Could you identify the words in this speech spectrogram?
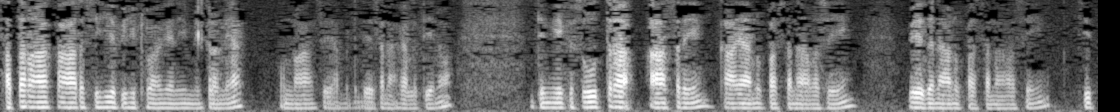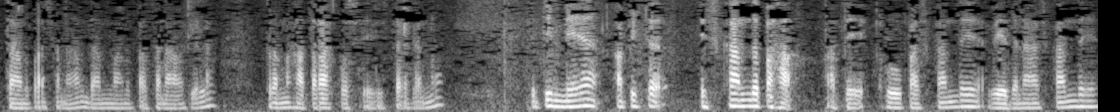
සතර ආකාර සිහිය පිහිටුවා ගැනීමේ ක්‍රමයක් උන්වහන්සේ අපිට දේශනා කරලා තියෙනවා. ඉතින් මේක සූත්‍ර ආශ්‍රයෙන් කායානුපස්සනාව වශයෙන් වේදනානුපස්සනාව වශයෙන් චිත්තානුපස්සනාව ධම්මානුපස්සනාව කියලා ක්‍රම හතරක් ඔස්සේ විස්තර කරනවා. ඉතින් මෙය අපිට ස්කන්ධ පහ අපේ රූපස්කන්ධය, වේදනාස්කන්ධය,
